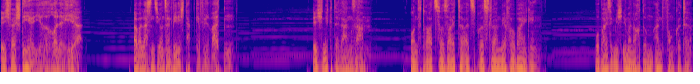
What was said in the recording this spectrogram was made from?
Ich verstehe Ihre Rolle hier, aber lassen Sie uns ein wenig Taktgefühl walten. Ich nickte langsam und trat zur Seite, als Bristol an mir vorbeiging, wobei sie mich immer noch dumm anfunkelte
